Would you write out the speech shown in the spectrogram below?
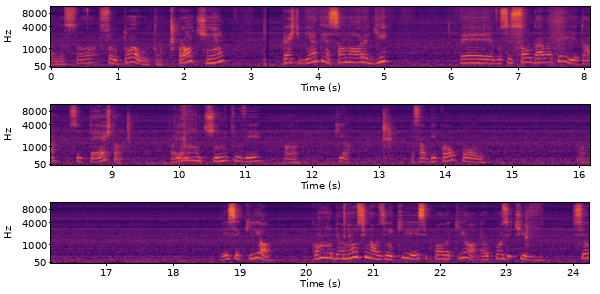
Olha só, soltou a outra. Prontinho. Preste bem atenção na hora de é, você soldar a bateria, tá? Você testa, ó. Olha no multímetro, vê, ó. Aqui, ó. Pra saber qual o polo. Ó. Esse aqui, ó. Como não deu nenhum sinalzinho aqui, esse polo aqui, ó, é o positivo. Se eu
